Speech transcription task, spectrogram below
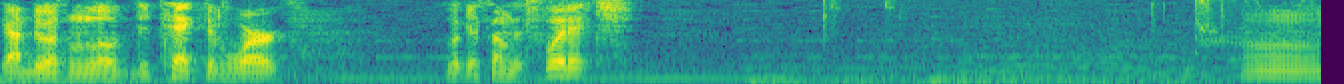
got to do some little detective work. Look at some of this footage. Hmm.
